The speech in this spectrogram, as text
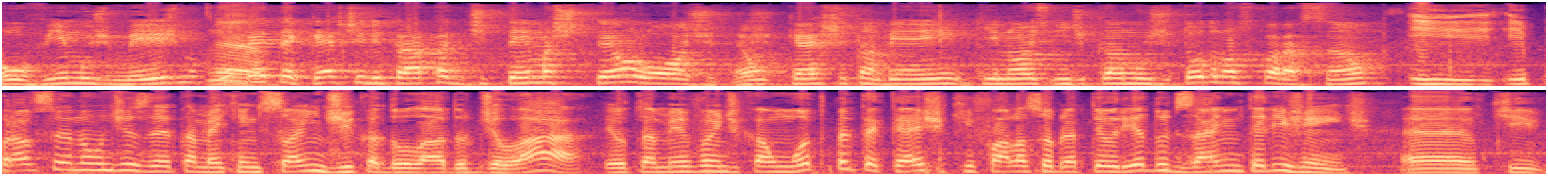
ouvimos mesmo. É. O BTcast ele trata de temas teológicos. É um cast também que nós indicamos de todo o nosso coração. E, e para você não dizer também que a gente só indica do lado de lá, eu também vou indicar um outro BTcast que fala sobre a teoria do design inteligente. É, que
